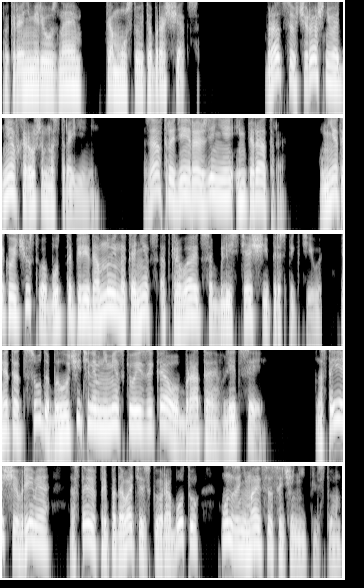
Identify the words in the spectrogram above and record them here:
По крайней мере, узнаем, кому стоит обращаться. Брат со вчерашнего дня в хорошем настроении. Завтра день рождения императора. У меня такое чувство, будто передо мной, наконец, открываются блестящие перспективы. Этот Суда был учителем немецкого языка у брата в лицее. В настоящее время, оставив преподавательскую работу, он занимается сочинительством.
